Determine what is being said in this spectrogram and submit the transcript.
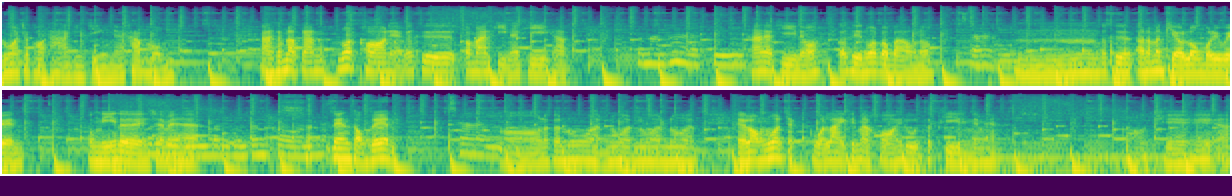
นวดเฉพาะทางจริง ๆ นะครับผมอ่าสำหรับการนวดคอเนี่ยก็คือประมาณกี่นาทีครับ ประมาณ 5 นาที 5 นาทีเนาะก็คือนวดเบาๆเนาะใช่อืมก็คือเอาน้ำมันเขียวลงบริเวณตรงนี้เลยใช่ไหมฮะบริเวณต้นคอเนี่ยเส้นสองเส้นใช่อ๋อ แล้วก็นวดนวดนวดนวดเดี๋ยวลองนวดจากหัวไหล่ขึ้นมาคอให้ดูสักทีหนึงได้ไหมฮะโอเคอะ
